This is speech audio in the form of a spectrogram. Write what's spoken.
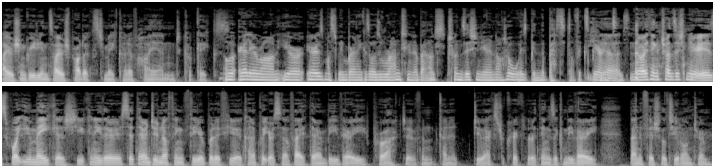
Irish ingredients, Irish products to make kind of high end cupcakes. Oh, earlier on, your ears must have been burning because I was ranting about transition year not always being the best of experiences. Yeah. No, I think transition year is what you make it. You can either sit there and do nothing for the year, but if you kind of put yourself out there and be very proactive and kind of do extracurricular things, it can be very beneficial to you long term.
